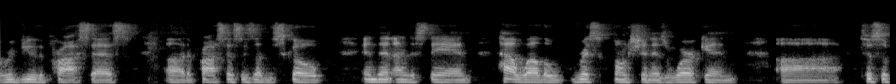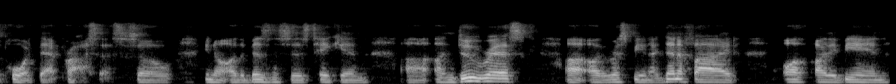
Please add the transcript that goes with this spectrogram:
review the process, the process is the scope, and then understand how well the risk function is working uh, to support that process. So, you know, are the businesses taking uh, undue risk? Uh, are the risks being identified? Are they being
